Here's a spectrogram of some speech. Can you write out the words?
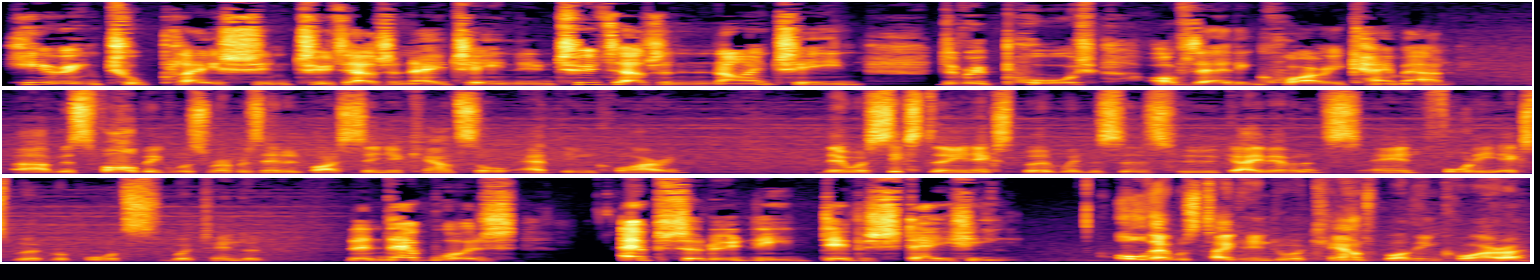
hearing took place in 2018. In 2019, the report of that inquiry came out. Uh, Ms Folbigg was represented by senior counsel at the inquiry. There were 16 expert witnesses who gave evidence, and 40 expert reports were tendered. And that was absolutely devastating. All that was taken into account by the inquirer,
